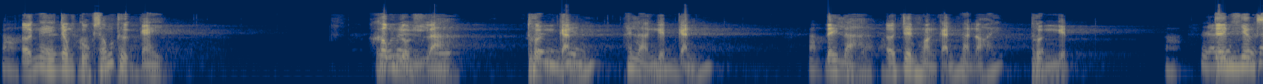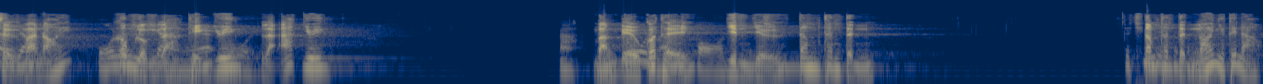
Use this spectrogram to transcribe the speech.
Ở ngay trong cuộc sống thường ngày không luận là thuận cảnh hay là nghịch cảnh? Đây là ở trên hoàn cảnh mà nói thuận nghịch. Trên nhân sự mà nói không luận là thiện duyên là ác duyên. Bạn đều có thể gìn giữ tâm thanh tịnh. Tâm thanh tịnh nói như thế nào?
